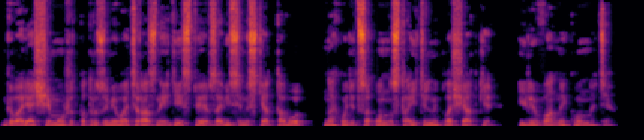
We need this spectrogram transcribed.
говорящий может подразумевать разные действия в зависимости от того, находится он на строительной площадке или в ванной комнате.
